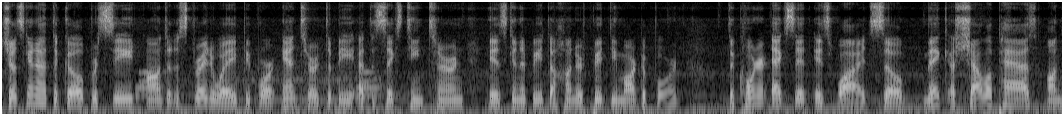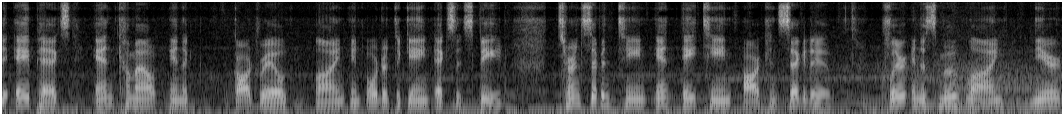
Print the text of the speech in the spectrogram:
just gonna have to go proceed onto the straightaway before enter to be at the 16th turn is gonna be the 150 marker board. The corner exit is wide, so make a shallow pass on the apex and come out in the guardrail line in order to gain exit speed. Turn 17 and 18 are consecutive. Clear in a smooth line near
